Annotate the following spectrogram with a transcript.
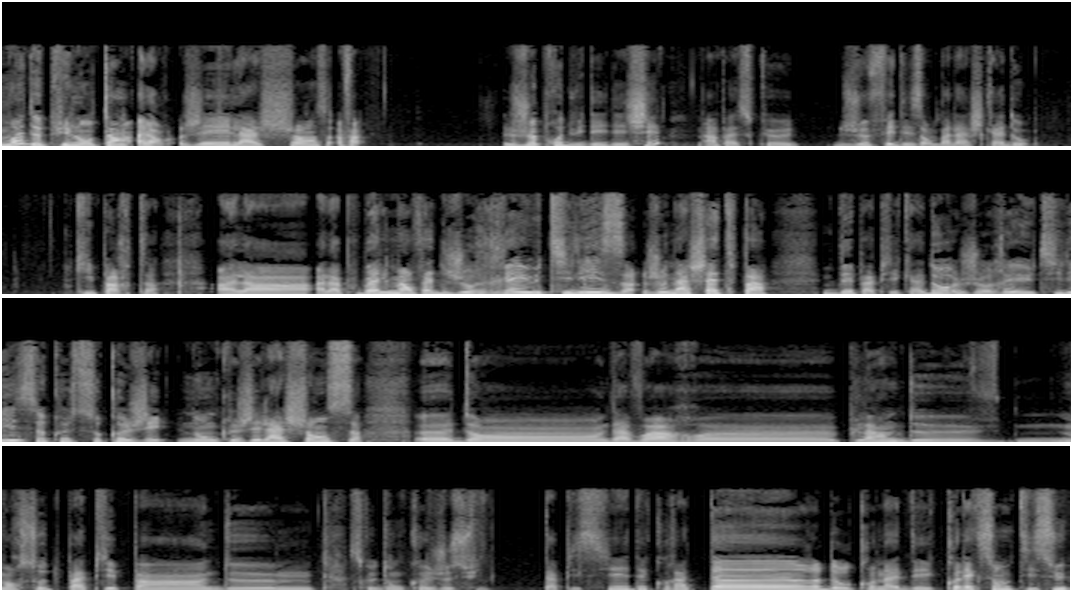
moi, depuis longtemps, alors j'ai la chance, je produis des déchets, hein, parce que je fais des emballages cadeaux qui partent à la, à la poubelle, mais en fait, je réutilise, je n'achète pas des papiers cadeaux, je réutilise ce que, ce que j'ai. Donc, j'ai la chance euh, d'avoir euh, plein de morceaux de papier peint, de, parce que donc, je suis tapissier, décorateur, donc on a des collections de tissus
